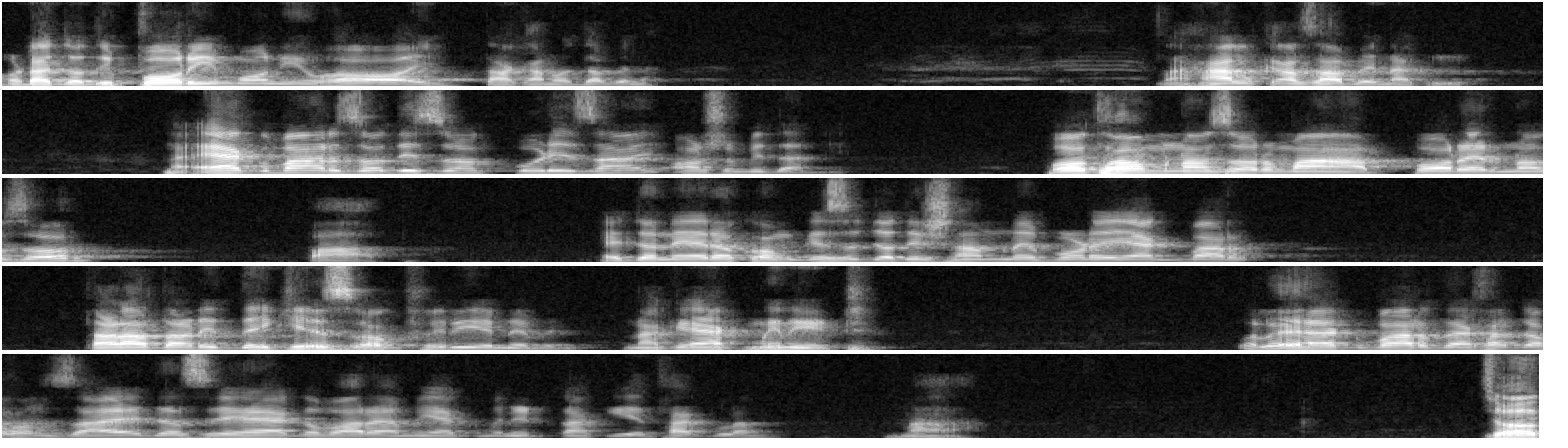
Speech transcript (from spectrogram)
ওটা যদি পরিমণি হয়, তাকানো যাবে না। হালকা যাবে নাকি? না, একবার যদি চোখ পড়ে যায়, অসুবিধা নেই। প্রথম নজর মাপ, পরের নজর পাপ। এই জন্য এরকম কিছু যদি সামনে পড়ে, একবার তাড়াতাড়ি দেখে চোখ ফিরিয়ে নেবেন, নাকি এক মিনিট? বলে, একবার দেখা যখন যায় যাচ্ছে একবার আমি এক মিনিট তাকিয়ে থাকলাম। না চোখ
